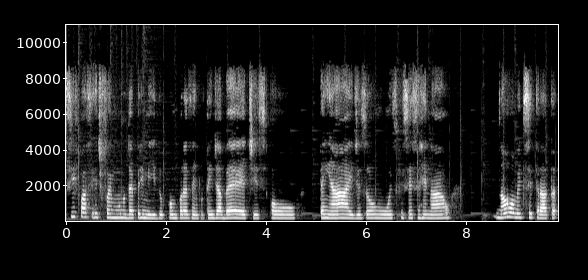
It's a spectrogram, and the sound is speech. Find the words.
Se o paciente foi imunodeprimido, como por exemplo tem diabetes ou tem AIDS ou insuficiência renal, normalmente se trata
